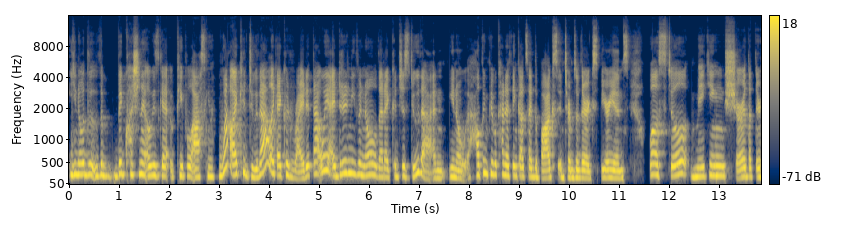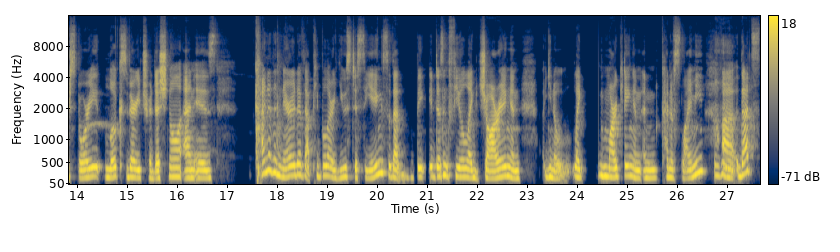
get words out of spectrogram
you know the the big question i always get people asking wow i could do that? Like i could write it that way? I didn't even know that i could just do that. And you know helping people kind of think outside the box in terms of their experience while still making sure that their story looks very traditional and is kind of the narrative that people are used to seeing so that they, it doesn't feel like jarring and you know like marketing and, and kind of slimy mm-hmm. uh, that's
